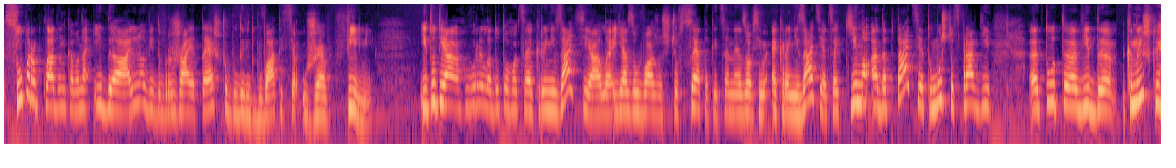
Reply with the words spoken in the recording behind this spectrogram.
Супер обкладинка, вона ідеально відображає те, що буде відбуватися уже в фільмі. І тут я говорила до того, це екранізація, але я зауважу, що все-таки це не зовсім екранізація, це кіноадаптація, тому що справді е, тут е, від е, книжки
